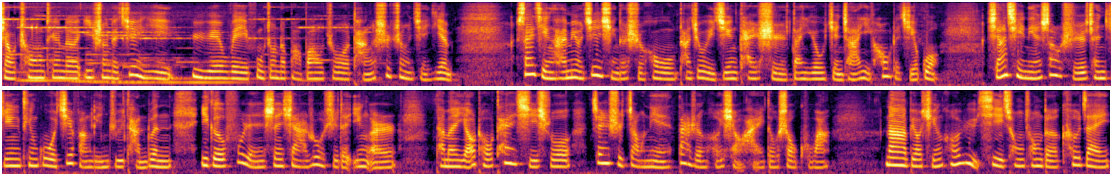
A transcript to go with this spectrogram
小冲听了医生的建议，预约为腹中的宝宝做唐氏症检验。筛检还没有进行的时候，他就已经开始担忧检查以后的结果。想起年少时曾经听过街坊邻居谈论一个妇人生下弱智的婴儿，他们摇头叹息说：“真是造孽，大人和小孩都受苦啊！”那表情和语气匆匆地刻在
